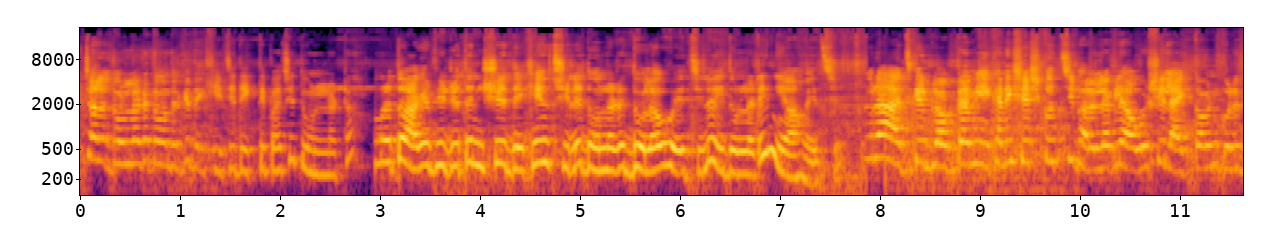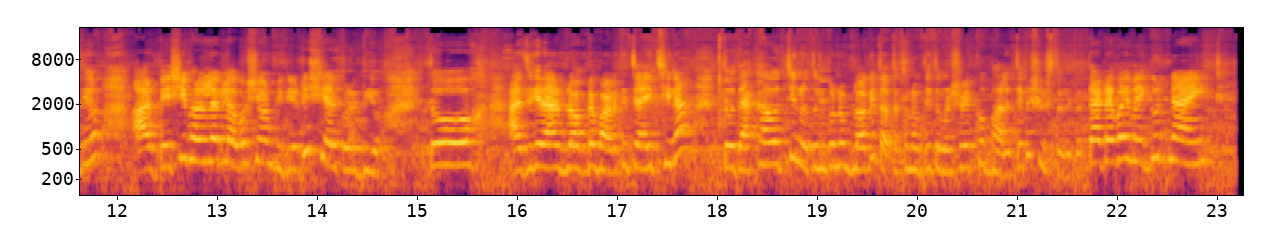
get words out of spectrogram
চলো দোলনাটা তোমাদেরকে দেখিয়েছি, দেখতে পাচ্ছি দোলনাটা। তোমরা তো আগের ভিডিওতে নিশ্চয়ই দেখেও ছিলে দোলনাটার দোলাও হয়েছিল, এই দোলনাটাই নেওয়া হয়েছে। তোরা আজকের ব্লগটা আমি এখানেই শেষ করছি। ভালো লাগলে অবশ্যই লাইক কমেন্ট করে দিও। আর বেশি ভালো লাগলে অবশ্যই আমার ভিডিওটি শেয়ার করে দিও। তো আজকের আর ব্লগটা বাড়াতে চাইছি না। তো দেখা হচ্ছে নতুন কোনো ব্লগে। ততক্ষণ অবধি তোমরা সবাই খুব ভালো থেকে, সুস্থ থেকো। Tata bye bye good night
